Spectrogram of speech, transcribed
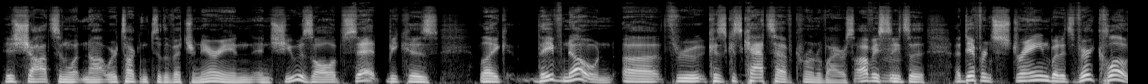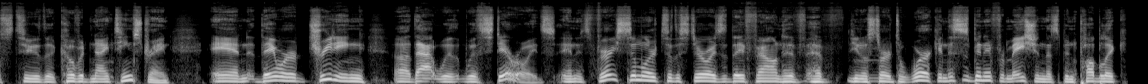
his shots and whatnot. We were talking to the veterinarian, and she was all upset because like they've known uh, through because because cats have coronavirus. Obviously, it's a, a different strain, but it's very close to the COVID nineteen strain, and they were treating uh, that with with steroids, and it's very similar to the steroids that they found have have you know started to work. And this has been information that's been public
